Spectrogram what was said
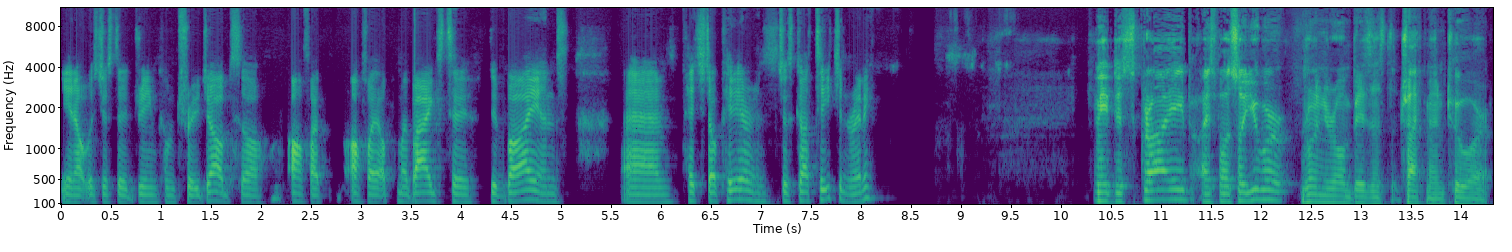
you know it was just a dream come true job so off I off I upped my bags to Dubai and um, pitched up here and just got teaching really. Can you describe, I suppose, so you were running your own business, the Trackman Tour,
